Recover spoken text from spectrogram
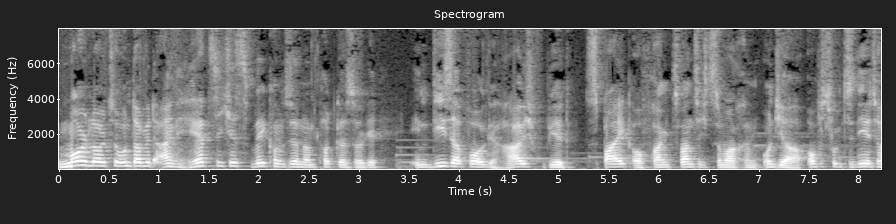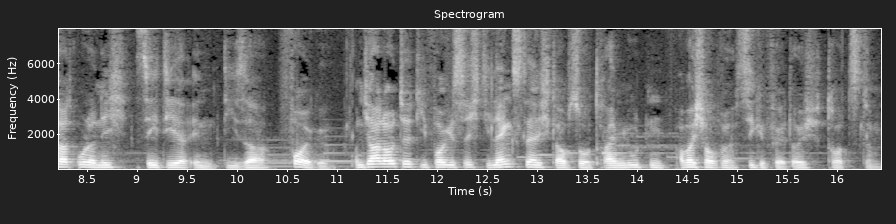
Moin Leute und damit ein herzliches Willkommen zu einer neuen Podcast-Folge. In dieser Folge habe ich probiert, Spike auf Rang 20 zu machen. Und ja, ob es funktioniert hat oder nicht, seht ihr in dieser Folge. Und ja Leute, die Folge ist nicht die längste, ich glaube so drei Minuten. Aber ich hoffe, sie gefällt euch trotzdem.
